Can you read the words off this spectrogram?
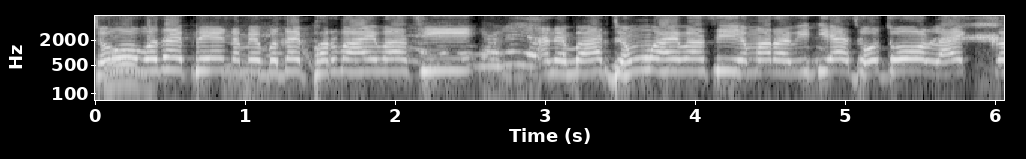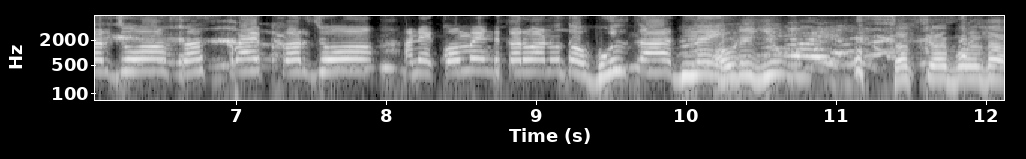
જો બધાય ફ્રેન્ડ અમે બધાય ફરવા આવ્યા છીએ અને બહાર જમવા આવ્યા છીએ. અમારા વિડિયા જોજો લાઈક કરજો સબસ્ક્રાઇબ કરજો અને કોમેન્ટ કરવાનું તો ભૂલતા જ નહીં. આવડી ગયું? સબસ્ક્રાઇબ બોલતા.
